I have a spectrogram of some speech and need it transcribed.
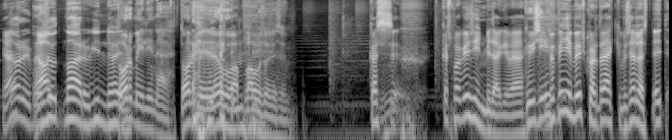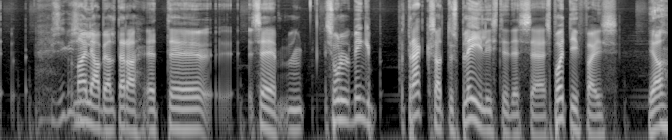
Sorry, ma Ja- ei suutnud naeru kinni hoida. tormiline, tormiline õhuaplaus oli see. kas, kas ma küsin midagi või? Küsi. me pidime ükskord rääkima sellest, et küsi, küsi. nalja pealt ära, et eh, see, sul mingi track sattus playlist idesse Spotify's. jah,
